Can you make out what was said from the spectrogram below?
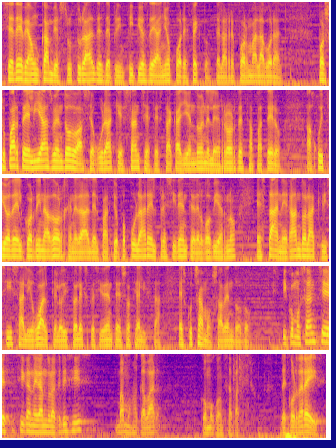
se debe a un cambio estructural desde principios de año por efecto de la reforma laboral. Por su parte, Elías Bendodo asegura que Sánchez está cayendo en el error de Zapatero. A juicio del coordinador general del Partido Popular, el presidente del Gobierno está negando la crisis al igual que lo hizo el expresidente socialista. Escuchamos a Bendodo. Y como Sánchez siga negando la crisis, vamos a acabar como con Zapatero. Recordaréis,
